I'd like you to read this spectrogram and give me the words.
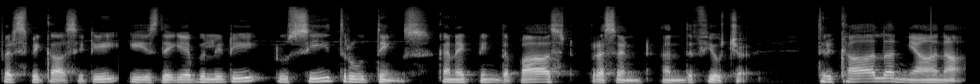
Perspicacity is the ability to see through things, connecting the past, present, and the future. Trikala Jnana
